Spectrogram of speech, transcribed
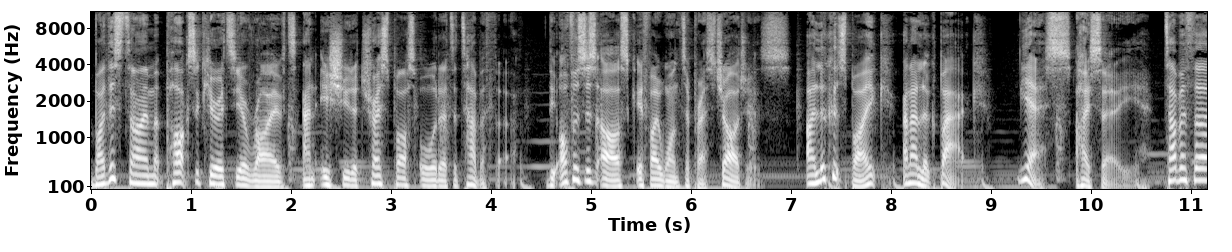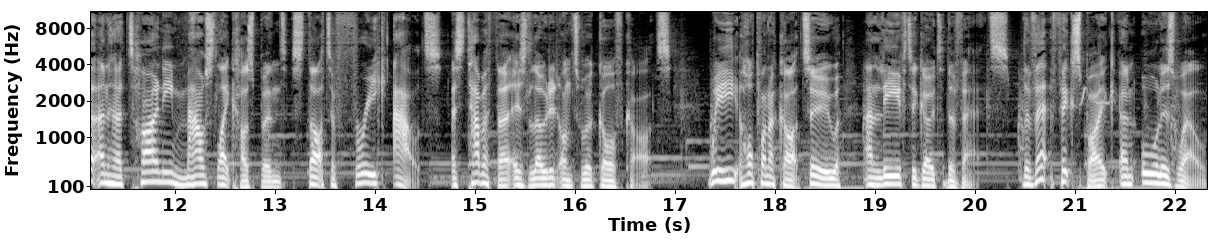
By this time, park security arrived and issued a trespass order to Tabitha. The officers ask if I want to press charges. I look at Spike and I look back. Yes, I say. Tabitha and her tiny mouse like husband start to freak out as Tabitha is loaded onto a golf cart. We hop on a cart too and leave to go to the vet. The vet fixed Spike and all is well.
